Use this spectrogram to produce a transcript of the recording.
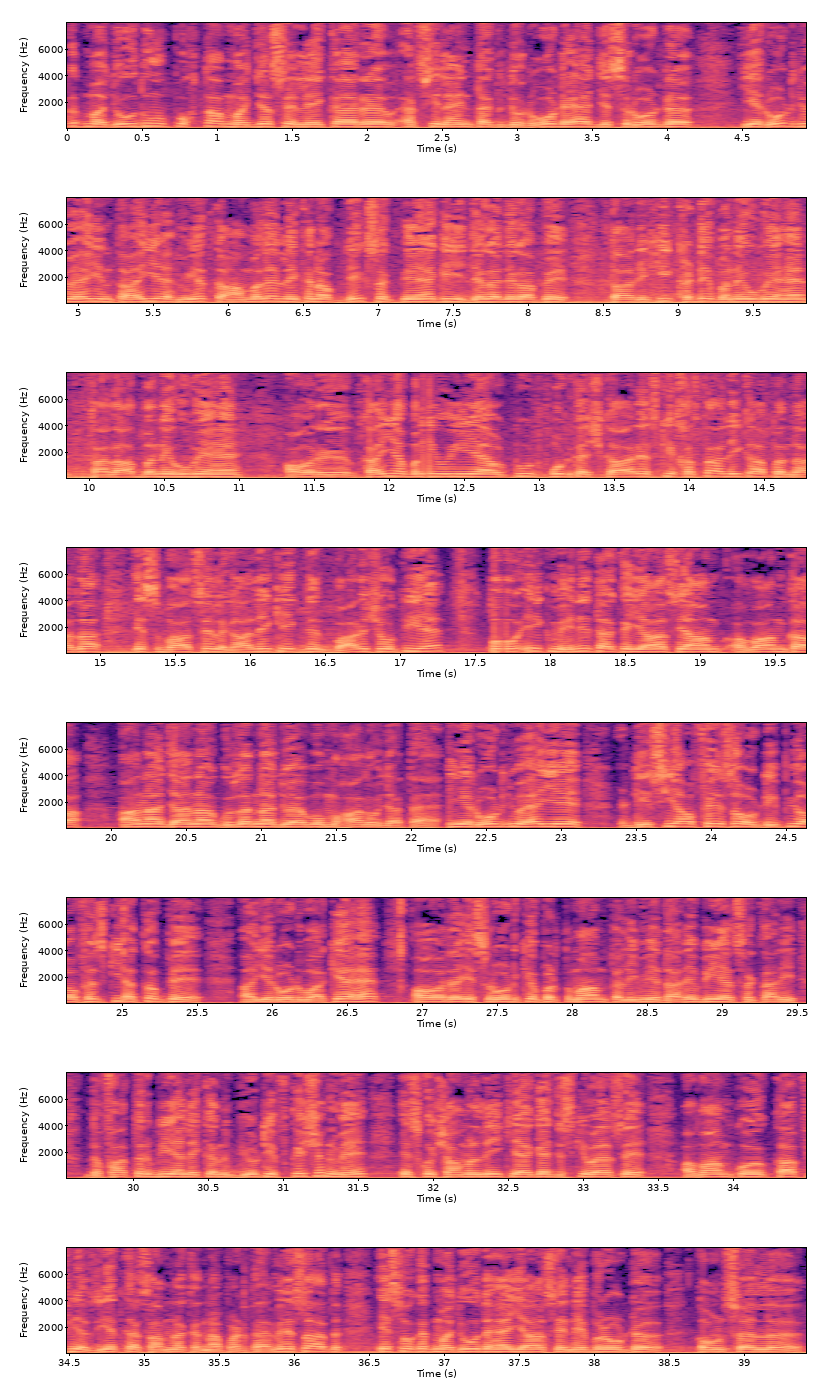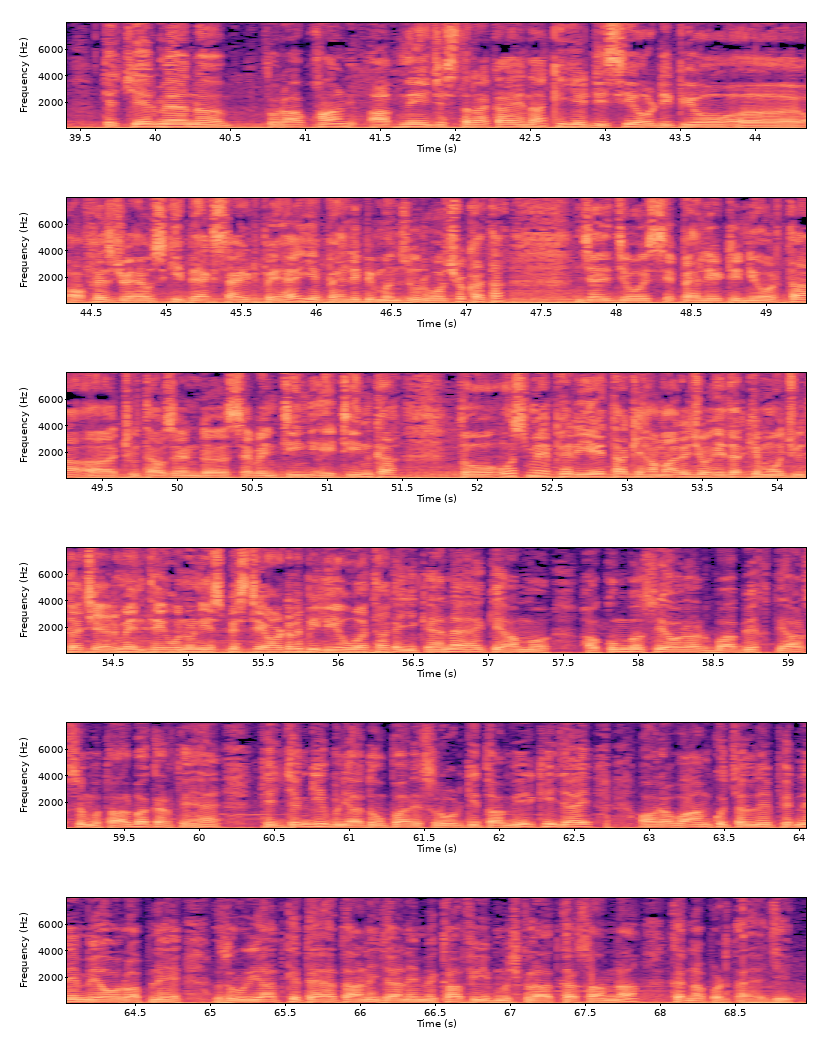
मौजूद हूँ पुख्ता मस्जिद से लेकर एफ़ सी लाइन तक जो रोड है, जिस रोड ये रोड जो है इंतहाई अहमियत का हमल है, लेकिन आप देख सकते हैं कि ये जगह जगह पे तारीखी खड्डे बने हुए हैं, तालाब बने हुए हैं और काइयाँ बनी हुई हैं, और टूट फूट का शिकार है। इसकी खस्ता अली का आप अंदाज़ा इस बात से लगा लें कि एक दिन बारिश होती है तो एक महीने तक यहाँ से आम, आवाम का आना जाना गुजरना जो है वो मुहाल हो जाता है। ये रोड जो है, ये डीसी ऑफ़िस और डीपी ऑफ़िस की अकब पे ये रोड वाक़ है। और इस रोड के ऊपर तमाम तलीमी इदारे भी हैं, सरकारी दफातर भी हैं, लेकिन ब्यूटिफिकेशन में इसको शामिल नहीं किया गया, जिसकी वजह से आवाम को काफ़ी अजियत का सामना करना पड़ता है। मेरे साथ इस वक्त मौजूद हैं, यहाँ से नेबरहुड काउंसिल के चेयरमैन, तुराब खान। खान आपने जिस तरह कहा है ना कि ये डीसी और डीपीओ ऑफ़िस जो है उसकी बैक साइड पे है। ये पहले भी मंजूर हो चुका था, जो इससे पहले टिन्योर था 2017-18 का। तो उसमें फिर ये था कि हमारे जो इधर के मौजूदा चेयरमैन थे, उन्होंने इस पे स्टे ऑर्डर भी लिया हुआ था। ये कहना है कि हम हुकूमत से और अरबाब इख्तियार से मुतालबा करते हैं कि जंगी बुनियादों पर इस रोड की तमीर की जाए और आवाम को चलने फिरने में और अपने जरूरियात के तहत आने जाने में काफ़ी मुश्किल का सामना करना पड़ता है। जी।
